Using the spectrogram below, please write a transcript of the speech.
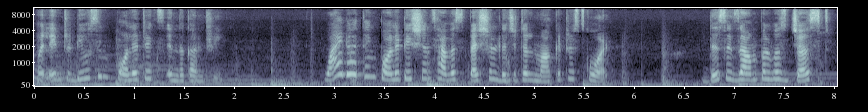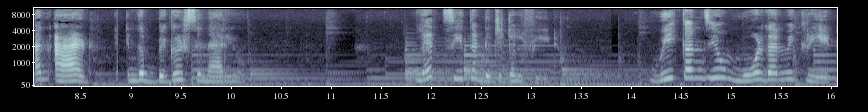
while introducing politics in the country. Why do you think politicians have a special digital marketer squad? This example was just an ad in the bigger scenario. Let's see the digital feed. We consume more than we create,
